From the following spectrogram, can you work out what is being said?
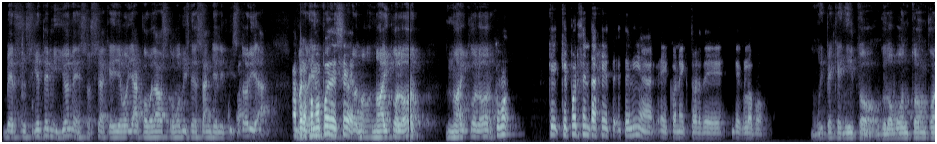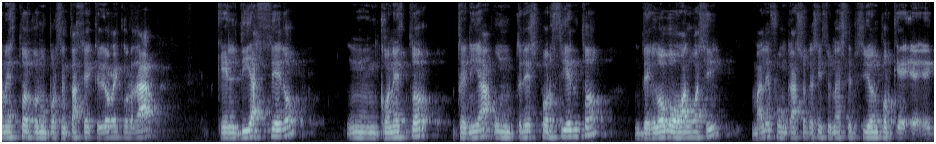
versus 7 millones. O sea, que llevo ya cobrados como Business Angel en mi historia. Ah, pero ¿cómo puede ser? No, hay color. No hay color. ¿Cómo, ¿Qué, porcentaje tenía eh, Connector de, Globo? Muy pequeñito. Globonton Connector con un porcentaje, creo recordar, que el día cero mm, Connector tenía un 3% de Globo o algo así. ¿Vale? Fue un caso que se hizo una excepción porque eh, eh,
